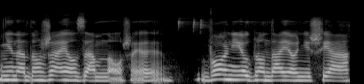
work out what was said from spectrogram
nie nadążają za mną, że wolniej oglądają niż ja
